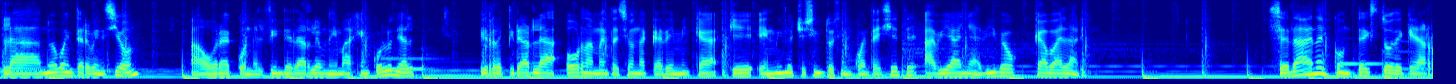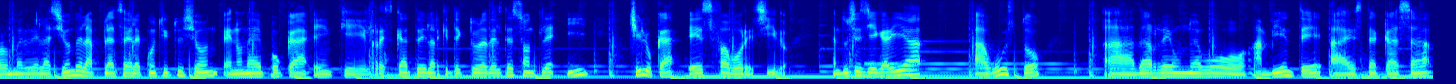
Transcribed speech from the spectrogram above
La nueva intervención, ahora con el fin de darle una imagen colonial y retirar la ornamentación académica que en 1857 había añadido Cavallari se da en el contexto de que la remodelación de la Plaza de la Constitución en una época en que el rescate de la arquitectura del Tezontle y Chiluca es favorecido. Entonces llegaría a gusto a darle un nuevo ambiente a esta casa,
